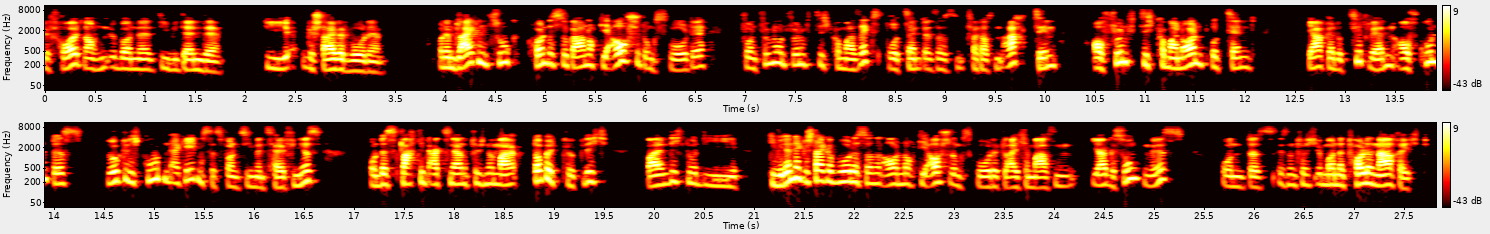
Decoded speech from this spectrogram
gefreut und auch über eine Dividende, die gesteigert wurde. Und im gleichen Zug konnte sogar noch die Ausschüttungsquote von 55,6 Prozent 2018 auf 50,9 Prozent ja, reduziert werden, aufgrund des wirklich guten Ergebnisses von Siemens Healthineers. Und das macht den Aktionär natürlich nochmal doppelt glücklich, weil nicht nur die Dividende gesteigert wurde, sondern auch noch die Ausstellungsquote gleichermaßen ja gesunken ist. Und das ist natürlich immer eine tolle Nachricht.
